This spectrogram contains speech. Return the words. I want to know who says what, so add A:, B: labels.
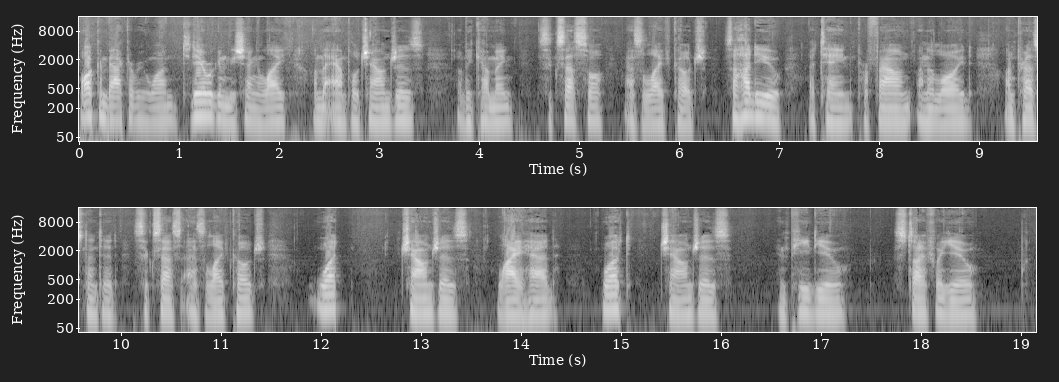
A: Welcome back, everyone. Today we're going to be shedding light on the ample challenges of becoming successful as a life coach. So, how do you attain profound, unalloyed, unprecedented success as a life coach? What challenges lie ahead? What challenges impede you, stifle you,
